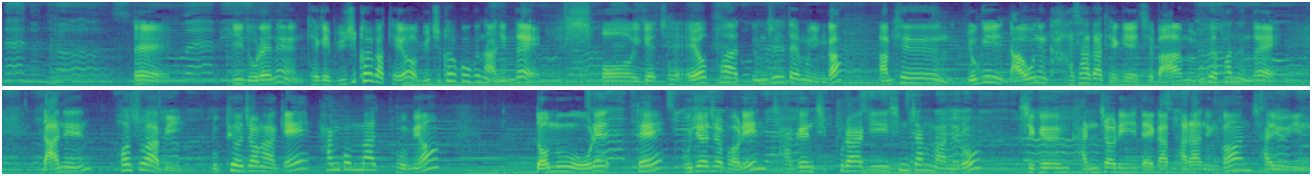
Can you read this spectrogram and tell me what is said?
나는 허수아비 네, 이 노래는 되게 뮤지컬 같아요. 뮤지컬 곡은 아닌데 어 이게 제 에어팟 음질 때문인가? 아무튼 여기 나오는 가사가 되게 제 마음을 후벼 팠는데 나는 허수아비 무표정하게 한 곳만 보며 너무 오래돼 무뎌져 버린 작은 지푸라기 심장만으로 지금 간절히 내가 바라는 건 자유인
